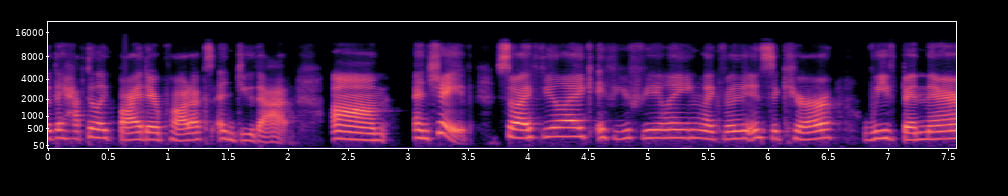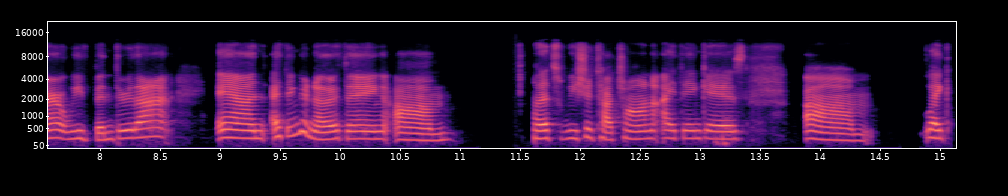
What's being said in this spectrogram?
that they have to like buy their products and do that um and shave. So i feel like if you're feeling like really insecure we've been there we've been through that. And i think another thing um that's we should touch on i think is um like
